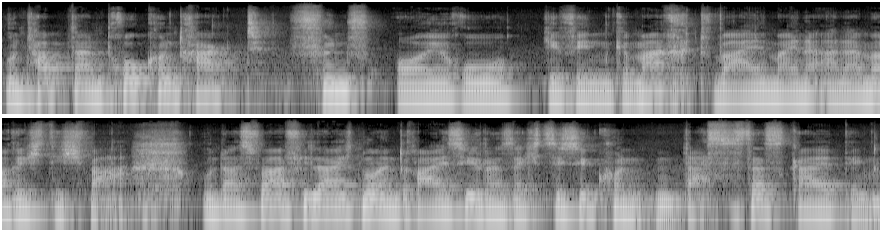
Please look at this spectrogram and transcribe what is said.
und habe dann pro Kontrakt 5 Euro Gewinn gemacht, weil meine Annahme richtig war. Und das war vielleicht nur in 30 oder 60 Sekunden. Das ist das Scalping.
